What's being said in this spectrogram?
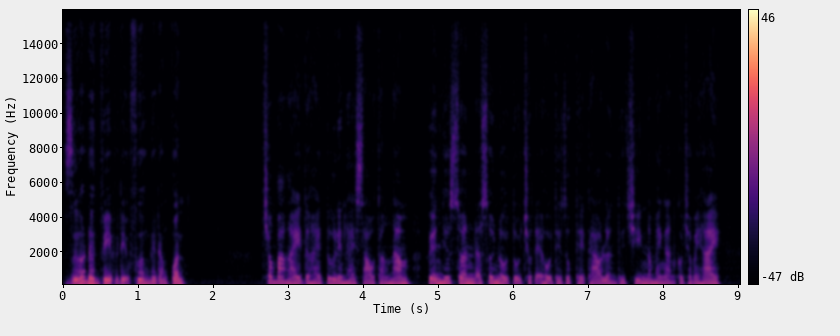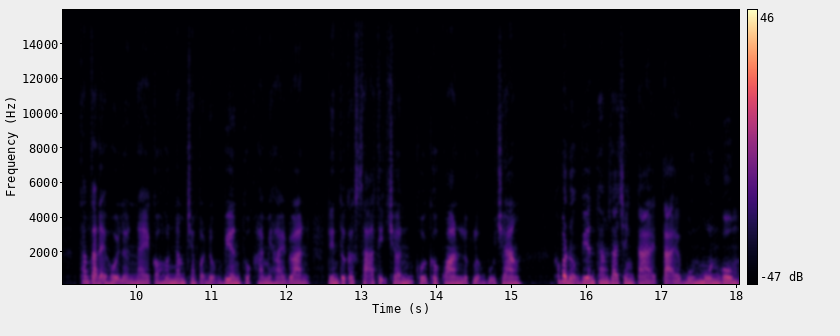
giữa đơn vị và địa phương nơi đóng quân. Trong 3 ngày từ 24 đến 26 tháng 5, huyện Như Xuân đã sôi nổi tổ chức Đại hội Thể dục Thể thao lần thứ 9 năm 2022. Tham gia đại hội lần này có hơn 500 vận động viên thuộc 22 đoàn đến từ các xã thị trấn, khối cơ quan lực lượng vũ trang. Các vận động viên tham gia tranh tài tại 4 môn gồm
